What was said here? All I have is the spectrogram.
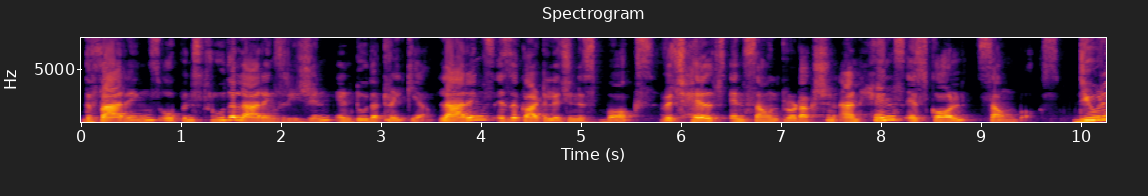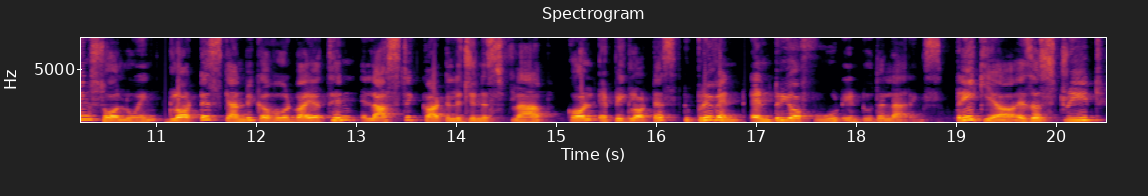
The pharynx opens through the larynx region into the trachea. Larynx is a cartilaginous box which helps in sound production and hence is called sound box. During swallowing, glottis can be covered by a thin elastic cartilaginous flap called epiglottis to prevent entry of food into the larynx. Trachea is a straight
